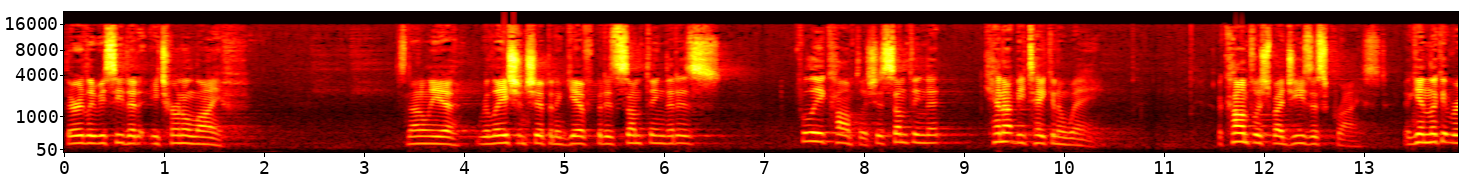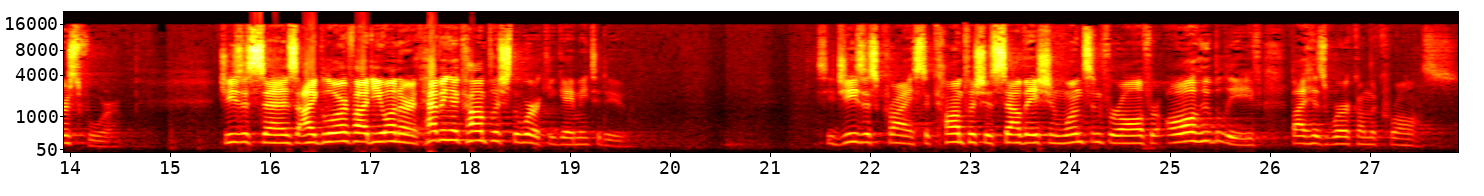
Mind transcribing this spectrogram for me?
Thirdly, we see that eternal life is not only a relationship and a gift, but it's something that is fully accomplished. It's something that cannot be taken away. Accomplished by Jesus Christ. Again, look at verse 4. Jesus says, I glorified you on earth, having accomplished the work you gave me to do. See, Jesus Christ accomplishes salvation once and for all for all who believe by his work on the cross.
